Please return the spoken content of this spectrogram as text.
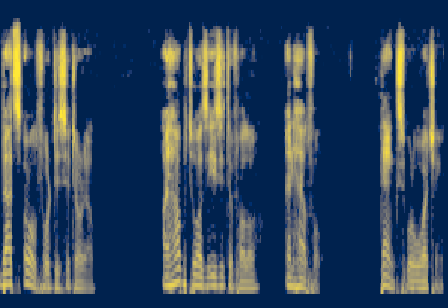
That's all for this tutorial. I hope it was easy to follow and helpful. Thanks for watching.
